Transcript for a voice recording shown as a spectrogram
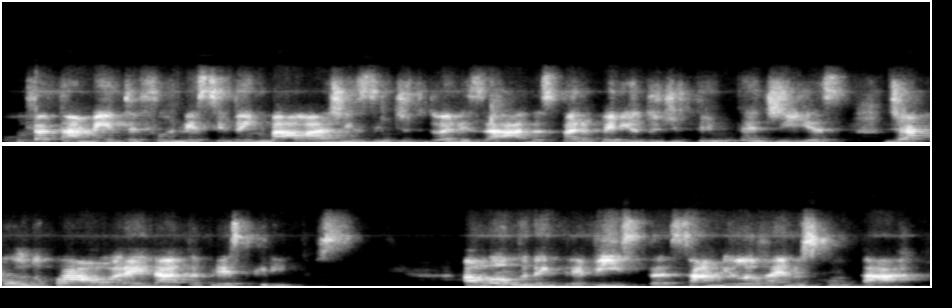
O tratamento é fornecido em embalagens individualizadas para o período de 30 dias, de acordo com a hora e data prescritos. Ao longo da entrevista, Samila vai nos contar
